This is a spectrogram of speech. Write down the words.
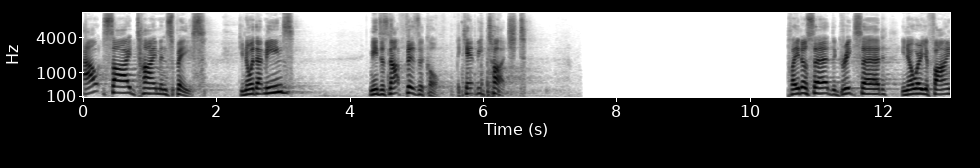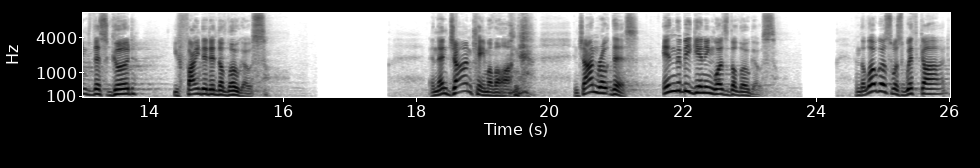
outside time and space. Do you know what that means? It means it's not physical, it can't be touched. Plato said, the Greek said, you know where you find this good? You find it in the Logos. And then John came along, and John wrote this In the beginning was the Logos, and the Logos was with God,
